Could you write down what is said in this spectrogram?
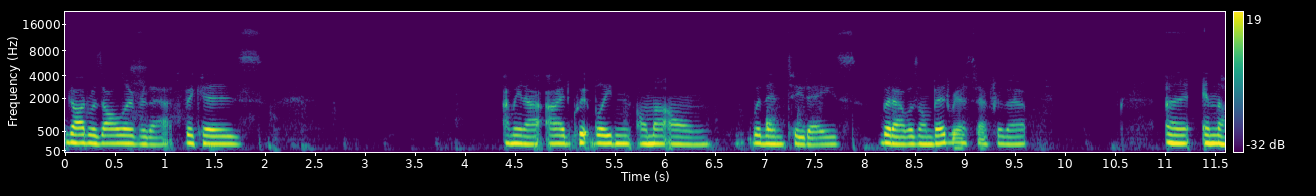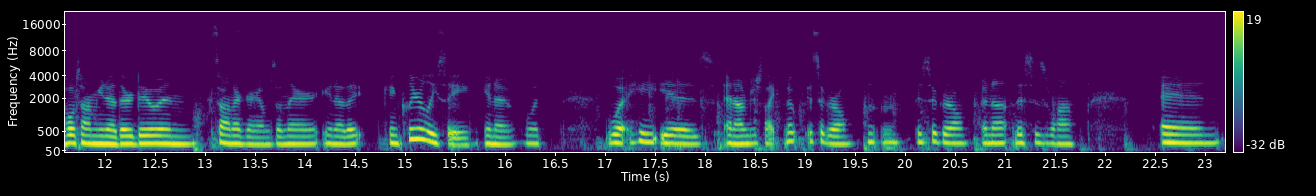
God was all over that because I mean, I, I'd quit bleeding on my own within two days, but I was on bed rest after that. Uh, and the whole time, you know, they're doing sonograms and they're, you know, they can clearly see, you know, what what he is. And I'm just like, nope, it's a girl. Mm-mm, it's a girl. And this is why. And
